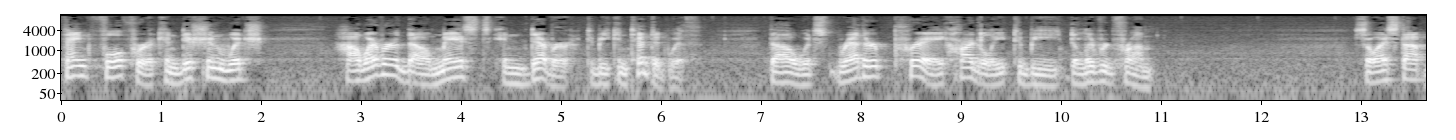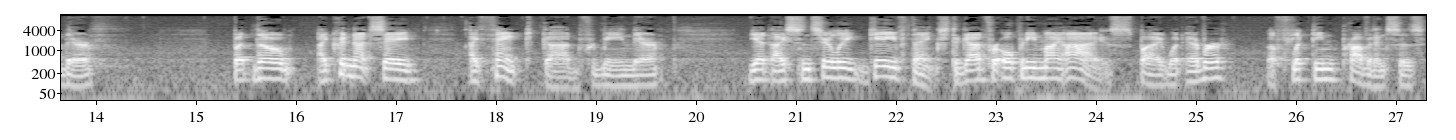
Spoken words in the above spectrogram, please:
thankful for a condition which, however thou mayst endeavour to be contented with, thou wouldst rather pray heartily to be delivered from. So I stopped there. But though I could not say I thanked God for being there, yet I sincerely gave thanks to God for opening my eyes, by whatever afflicting providences,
